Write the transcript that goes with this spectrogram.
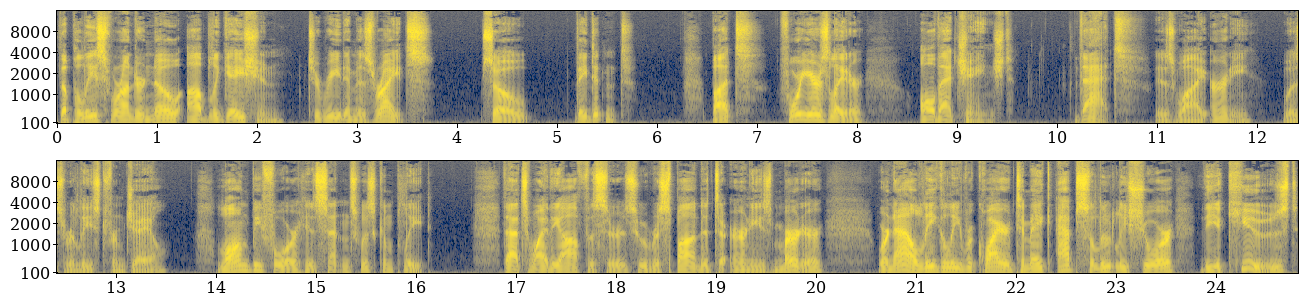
the police were under no obligation to read him his rights, so they didn't. But Four years later, all that changed. That is why Ernie was released from jail long before his sentence was complete. That's why the officers who responded to Ernie's murder were now legally required to make absolutely sure the accused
